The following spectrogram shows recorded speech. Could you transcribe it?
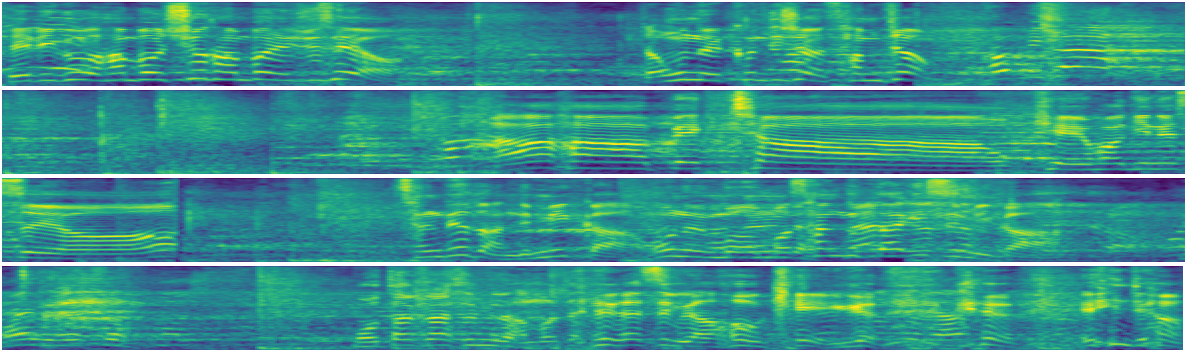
베리고 한번 슛 한번 해주세요. 자, 오늘 컨디션 3점. 아 하, 백차. 오케이, 확인했어요. 상대도 안 됩니까? 오늘 뭐, 뭐 상금 따겠습니까? 못할 것 같습니다. 안 못할 것 같습니다. 아, 오케이. 그, 그, 인정.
